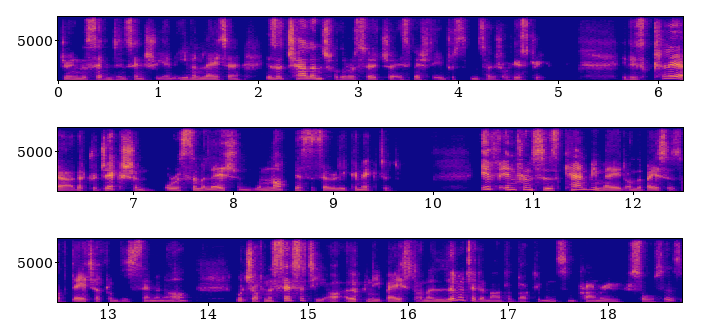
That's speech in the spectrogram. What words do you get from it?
during the 17th century and even later is a challenge for the researcher, especially interested in social history. It is clear that rejection or assimilation were not necessarily connected. If inferences can be made on the basis of data from this seminar, which of necessity are openly based on a limited amount of documents and primary sources,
